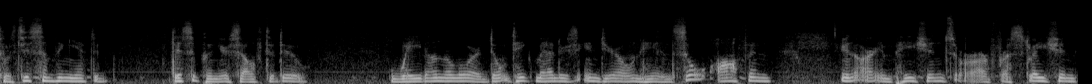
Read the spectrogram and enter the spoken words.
So it's just something you have to discipline yourself to do. Wait on the Lord. Don't take matters into your own hands. So often in our impatience or our frustration,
